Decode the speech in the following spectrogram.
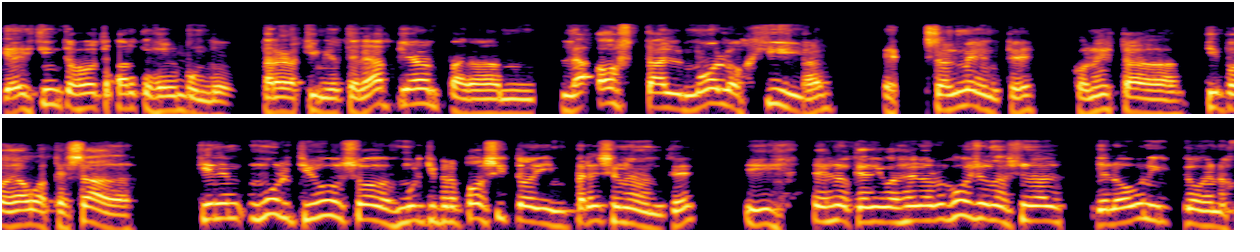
y a distintas otras partes del mundo para la quimioterapia, para mm, la oftalmología, especialmente con este tipo de aguas pesadas. Tienen multiusos, multipropósito impresionante y es lo que digo, es el orgullo nacional de lo único que nos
